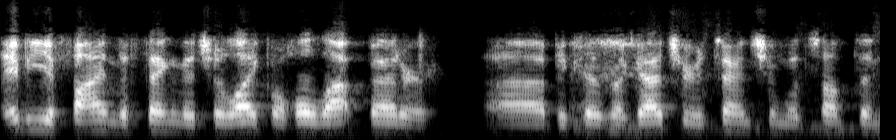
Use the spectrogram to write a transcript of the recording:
maybe you find the thing that you like a whole lot better uh, because I got your attention with something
